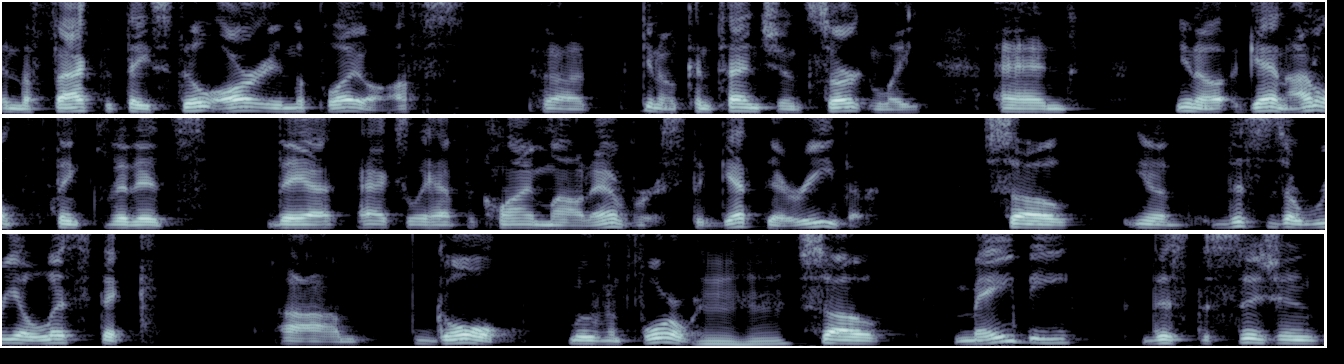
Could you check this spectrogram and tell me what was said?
and the fact that they still are in the playoffs, uh, you know, contention certainly, and you know, again, I don't think that it's they actually have to climb Mount Everest to get there either. So you know, this is a realistic um, goal moving forward. Mm-hmm. So maybe this decision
